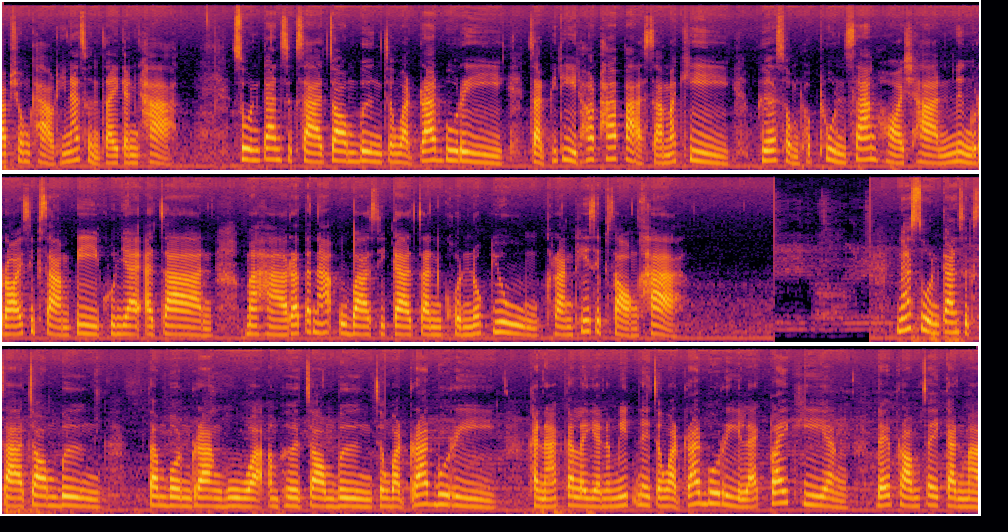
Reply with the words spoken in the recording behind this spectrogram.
รับชมข่าวที่น่าสนใจกันค่ะ ศูนย์การศึกษาจอมบึงจังหวัดราชบุรี จัดพิธีทอดผ้าป่าสามัคคี เพื่อสมทบทุนสร้างหอฉัน 113 ปี คุณยายอาจารย์ มหารัตนอุบาสิกาจันทร์ขนนกยูงครั้งที่ 12 ค่ะ ณ ศูนย์การศึกษาจอมบึง ตำบลรางบัว อำเภอจอมบึง จังหวัดราชบุรี คณะกัลยาณมิตรในจังหวัดราชบุรีและใกล้เคียง ได้พร้อมใจกันมา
